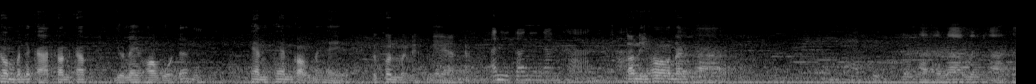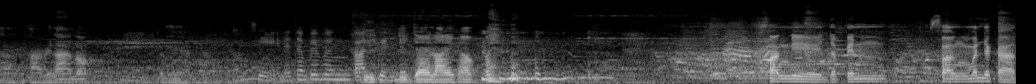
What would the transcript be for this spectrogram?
ชมบรรยากาศก่อนครับ อยู่ในฮอลล์วูดเด้อนี่แผ่นแผ่นกล่องไม่ให้ทุกคนมาเนี่ยแม่ครับอันนี้ตอนนี้นั่งขานะคะตอนนี้ห้องนั่งขาขาขึ้นนั่งขาข้างล่างนั่งขาขาขาเวลาเนาะแม่แม่ครับโอเคเดี๋ยวจังไปเบิ่งตอนดีขึ้นดีใจไรครับ ฟังนี่จะเป็นฟังบรรยากาศ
